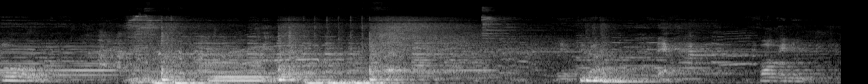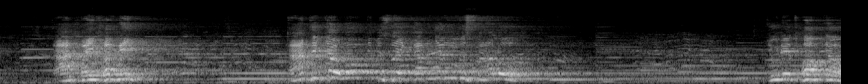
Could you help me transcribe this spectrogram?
โอ้เทพธิดาเด็กครับฟังให้ดีการไปครั้งนี้ การที่เจ้าลงจะไปใส่กรรมยังมุสาโลกอยู่ในท้องเจ้า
